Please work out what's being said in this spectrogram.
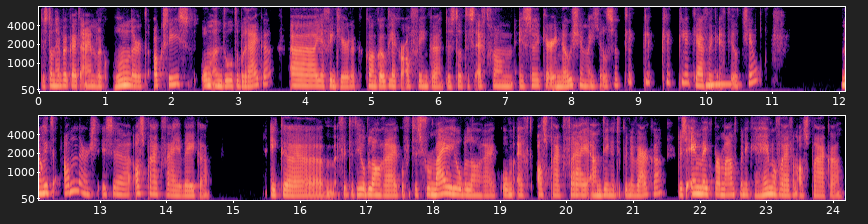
Dus dan heb ik uiteindelijk 100 acties om een doel te bereiken. Uh, ja, vind ik heerlijk. Kan ik ook lekker afvinken. Dus dat is echt gewoon, is zo een keer in Notion, weet je, is zo klik, klik, klik, klik. Ja, vind ik echt heel mm. chill. Nog iets anders is uh, afspraakvrije weken. Ik uh, vind het heel belangrijk, of het is voor mij heel belangrijk, om echt afspraakvrij aan dingen te kunnen werken. Dus één week per maand ben ik helemaal vrij van afspraken.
